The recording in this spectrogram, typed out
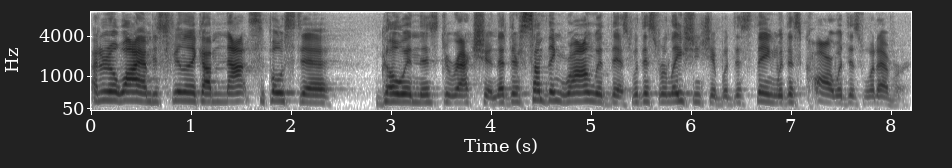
I don't know why. I'm just feeling like I'm not supposed to go in this direction, that there's something wrong with this, with this relationship, with this thing, with this car, with this whatever.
